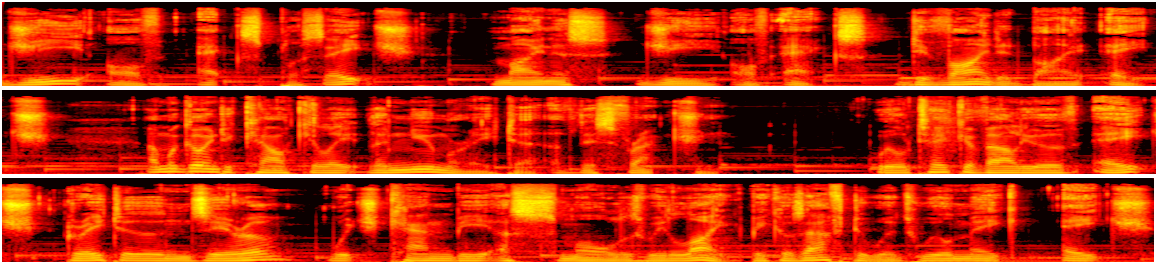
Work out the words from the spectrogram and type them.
g of x plus h minus g of x divided by h. And we're going to calculate the numerator of this fraction. We'll take a value of h greater than 0, which can be as small as we like because afterwards we'll make h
